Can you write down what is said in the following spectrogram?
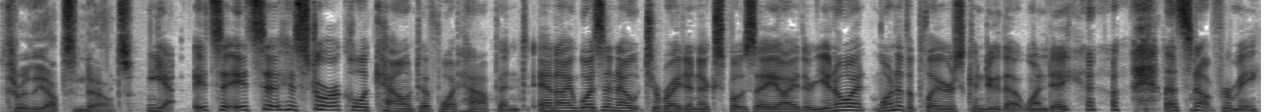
through the ups and downs. Yeah, it's a, it's a historical account of what happened, and I wasn't out to write an expose either. You know what? One of the players can do that one day. That's not for me.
